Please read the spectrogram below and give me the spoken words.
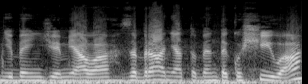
nie będzie miała zebrania, to będę kosiła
